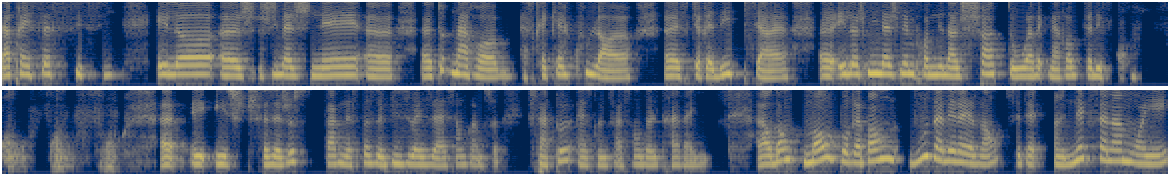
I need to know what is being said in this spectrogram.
la princesse Sissi. Et là, euh, j'imaginais toute ma robe. Elle serait quelle couleur? Est-ce qu'il y aurait des pierres? et là, je m'imaginais me promener dans le château avec ma robe qui fait des euh, et, je faisais juste faire une espèce de visualisation comme ça. Ça peut être une façon de le travailler. Alors donc, Maud, pour répondre, vous avez raison, c'était un excellent moyen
